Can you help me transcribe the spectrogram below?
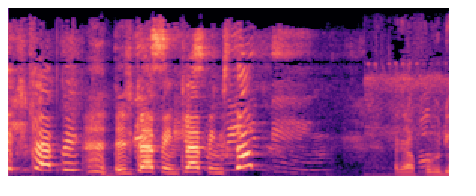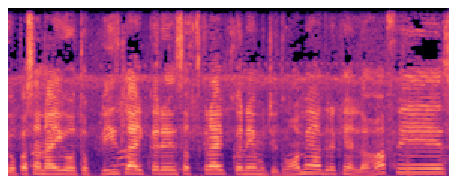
is clapping is clapping clapping stop अगर आपको वीडियो पसंद आई हो तो प्लीज़ लाइक करें, सब्सक्राइब करें, मुझे दुआ में याद रखें। अल्लाह हाफिज़।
